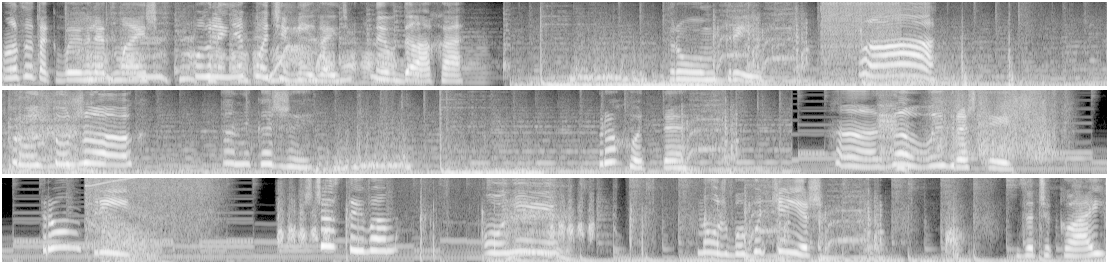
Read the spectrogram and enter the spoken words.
оце так вигляд маєш. Поглянь, як очі бігають. Невдаха. Трум-трік. А! Просто жах. Та не кажи. Проходьте. А, за виграшки. Трум-трік. Щасти вам. О, ні. Ну ж бо хочеш. Зачекай.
